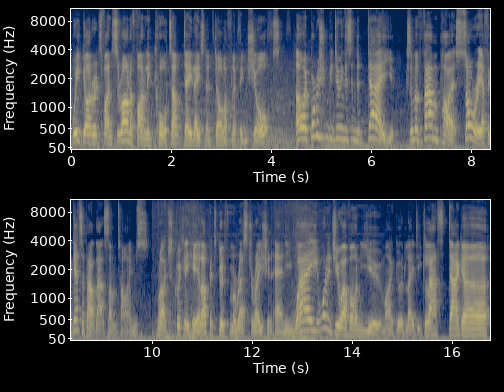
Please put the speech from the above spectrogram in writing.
We got her. It's fine. Serana finally caught up. Day late and a dollar flipping short. Oh, I probably shouldn't be doing this in the day. Because I'm a vampire. Sorry, I forget about that sometimes. Right, just quickly heal up. It's good for my restoration anyway. What did you have on you, my good lady? Glass dagger,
